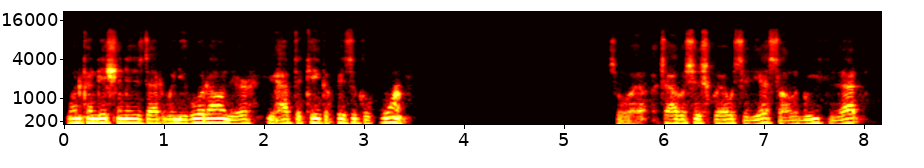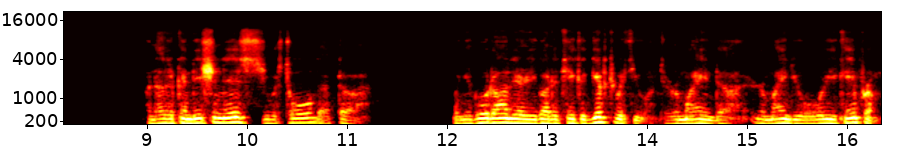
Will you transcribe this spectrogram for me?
One condition is that when you go down there, you have to take a physical form. So uh, Chago said, Yes, I'll agree to that. Another condition is she was told that uh, when you go down there, you got to take a gift with you to remind uh, remind you where you came from.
